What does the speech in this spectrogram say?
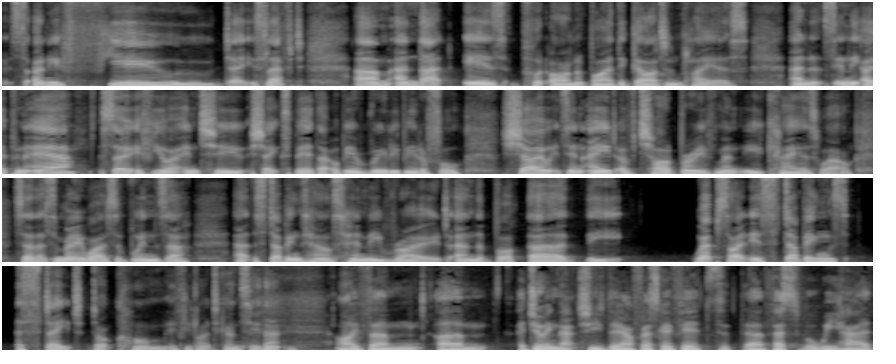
it's only a few days left. Um, and that is put on by the Garden Players. And it's in the open air. So, if you are into Shakespeare, that will be a really beautiful show. It's in aid of Child Bereavement UK as well. So, that's The Merry Wives of Windsor at the Stubbings House, Henley Road. And the uh, the website is stubbingsestate.com if you'd like to go and see that. I've um, um, during that the Alfresco Theatre uh, Festival, we had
